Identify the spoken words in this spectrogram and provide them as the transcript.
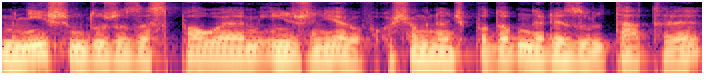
mniejszym dużo zespołem inżynierów osiągnąć podobne rezultaty,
